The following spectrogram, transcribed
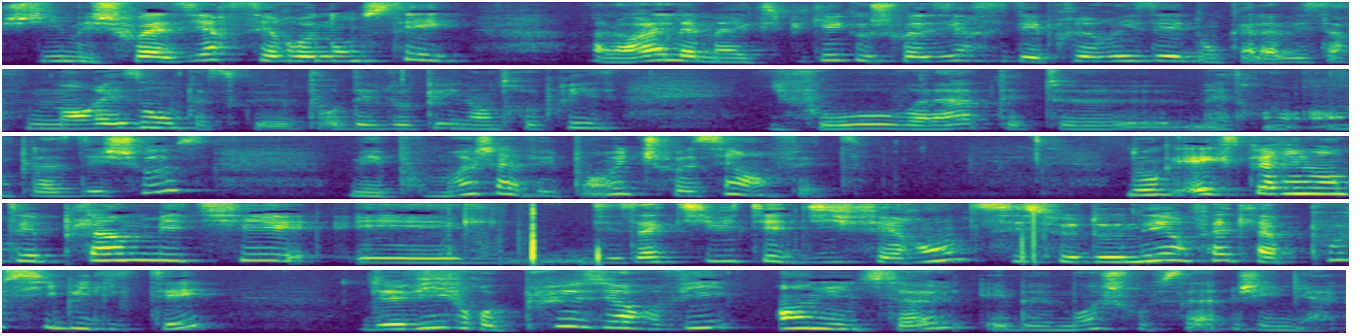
Je dis mais choisir c'est renoncer. Alors elle, elle m'a expliqué que choisir c'était prioriser, donc elle avait certainement raison parce que pour développer une entreprise, il faut voilà peut-être euh, mettre en, place des choses. Mais pour moi, j'avais pas envie de choisir en fait. Donc expérimenter plein de métiers et des activités différentes, c'est se donner en fait la possibilité de vivre plusieurs vies en une seule. Et ben moi, je trouve ça génial.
